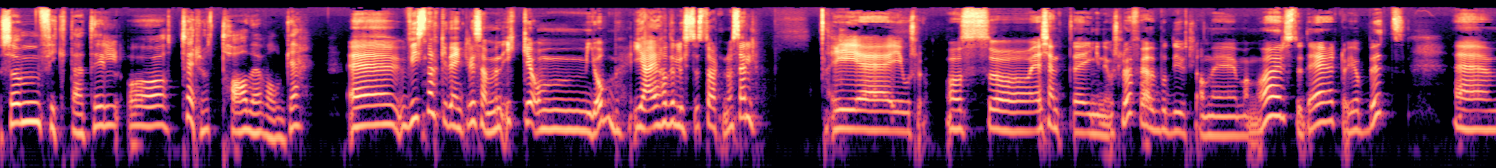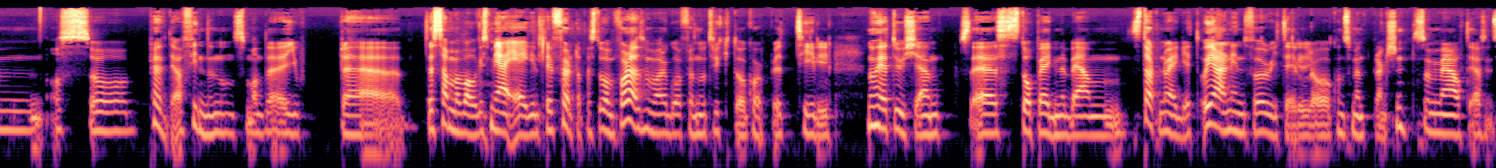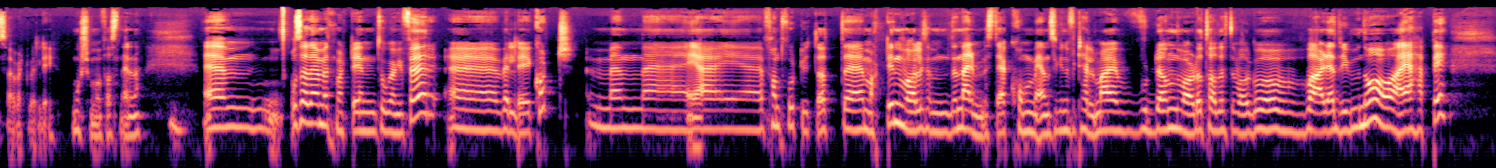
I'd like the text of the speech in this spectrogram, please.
som fikk deg til å tørre å ta det valget? Eh, vi snakket egentlig sammen ikke om jobb. Jeg hadde lyst til å starte noe selv i, eh, i, Oslo. Og så, Jeg kjente ingen i Oslo, for jeg hadde bodd i utlandet i mange år, studert og jobbet. Um, og så prøvde jeg å finne noen som hadde gjort det, det samme valget som jeg egentlig følte at jeg sto overfor, som var å gå fra noe trygt og corporate til noe helt ukjent, eh, stå på egne ben, starte noe eget. Og gjerne innenfor retail og konsumentbransjen, som jeg alltid har syntes har vært veldig morsom og fascinerende. Mm. Um, og så hadde jeg møtt Martin to ganger før, uh, veldig kort. Men uh, jeg fant fort ut at uh, Martin var liksom det nærmeste jeg kom en som kunne fortelle meg hvordan var det å ta dette valget, og hva er det jeg driver med nå, og er jeg happy?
